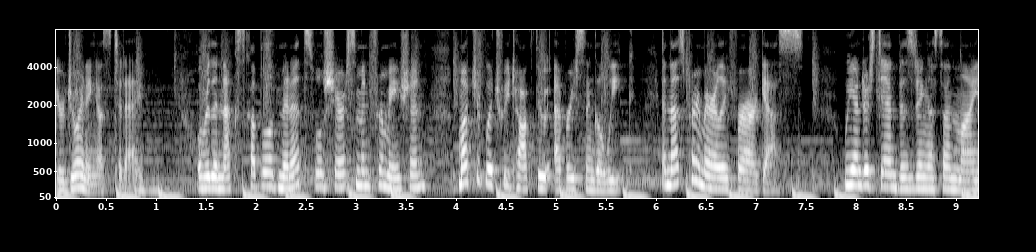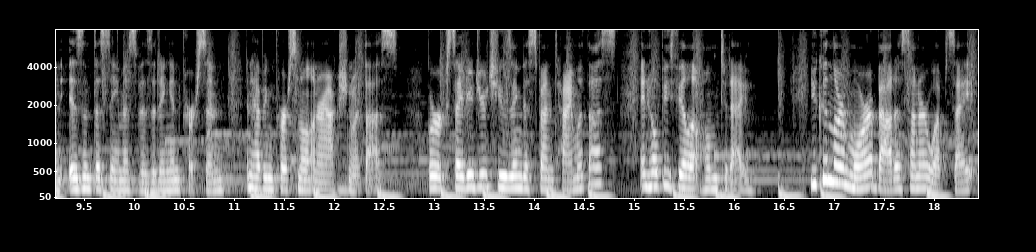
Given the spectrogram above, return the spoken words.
you're joining us today. Over the next couple of minutes, we'll share some information, much of which we talk through every single week, and that's primarily for our guests. We understand visiting us online isn't the same as visiting in person and having personal interaction with us, but we're excited you're choosing to spend time with us and hope you feel at home today. You can learn more about us on our website,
